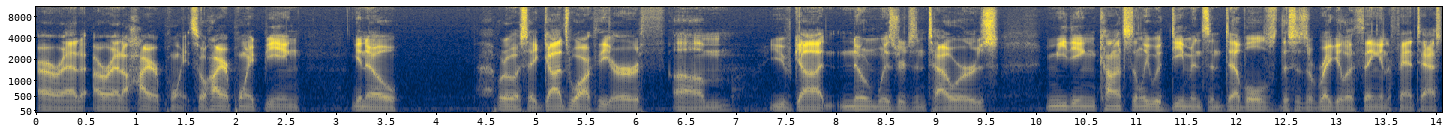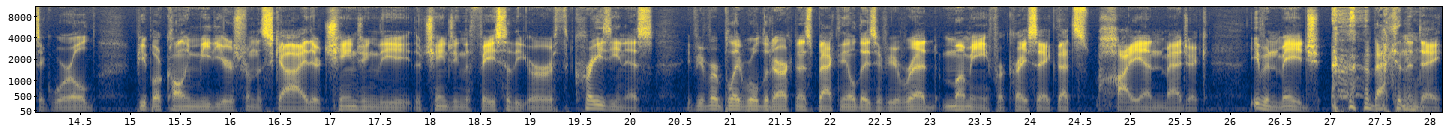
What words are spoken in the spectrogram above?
are at are at a higher point. So higher point being, you know, what do I say? Gods walk the earth. Um, you've got known wizards and towers meeting constantly with demons and devils. This is a regular thing in a fantastic world. People are calling meteors from the sky. They're changing the they're changing the face of the earth. Craziness. If you've ever played World of Darkness back in the old days, if you read Mummy for Christ's sake, that's high end magic. Even Mage back in the day.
